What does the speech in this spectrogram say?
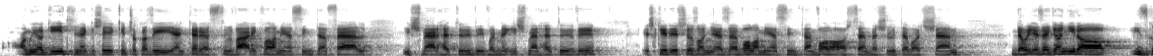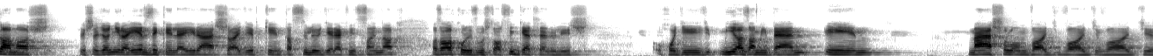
ami a Gatelynek is egyébként csak az éjjel keresztül válik valamilyen szinten felismerhetővé, vagy megismerhetővé, és kérdés, hogy az anyja ezzel valamilyen szinten valaha szembesülte, vagy sem. De hogy ez egy annyira izgalmas és egy annyira érzékeny leírása egyébként a szülő-gyerek viszonynak, az alkoholizmustól függetlenül is, hogy így mi az, amiben én másolom, vagy, vagy, vagy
